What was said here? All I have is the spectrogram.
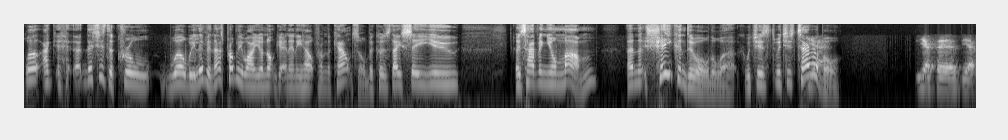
Well, I, uh, this is the cruel world we live in. That's probably why you're not getting any help from the council because they see you as having your mum, and that she can do all the work, which is which is terrible. Yes, it is, yes.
